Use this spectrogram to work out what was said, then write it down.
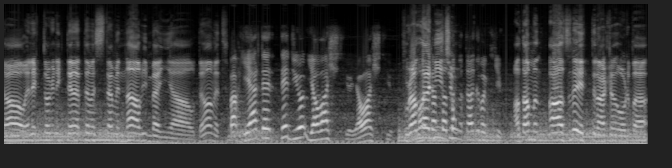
Ya elektronik denetleme sistemi ne yapayım ben ya. Devam et. Bak yerde ne diyor? Yavaş diyor. Yavaş diyor. Kurallar Makas niçin? at, at, hadi bakayım. Adamın ağzına ettin arkan orada.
